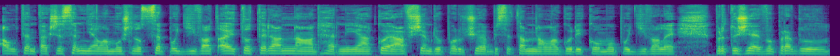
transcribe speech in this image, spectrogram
autem, takže jsem měla možnost se podívat a je to teda nádherný. Jako já všem doporučuji, aby se tam na Lago di Como podívali, protože opravdu opravdu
